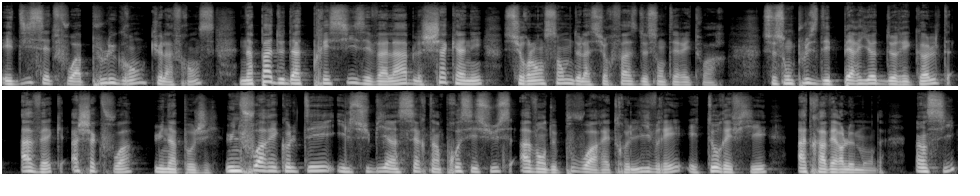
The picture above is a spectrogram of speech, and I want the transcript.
et 17 fois plus grand que la France, n'a pas de date précise et valable chaque année sur l'ensemble de la surface de son territoire ce sont plus des périodes de récolte avec à chaque fois une apogée. Une fois récolté, il subit un certain processus avant de pouvoir être livré et torréfié à travers le monde. Ainsi,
